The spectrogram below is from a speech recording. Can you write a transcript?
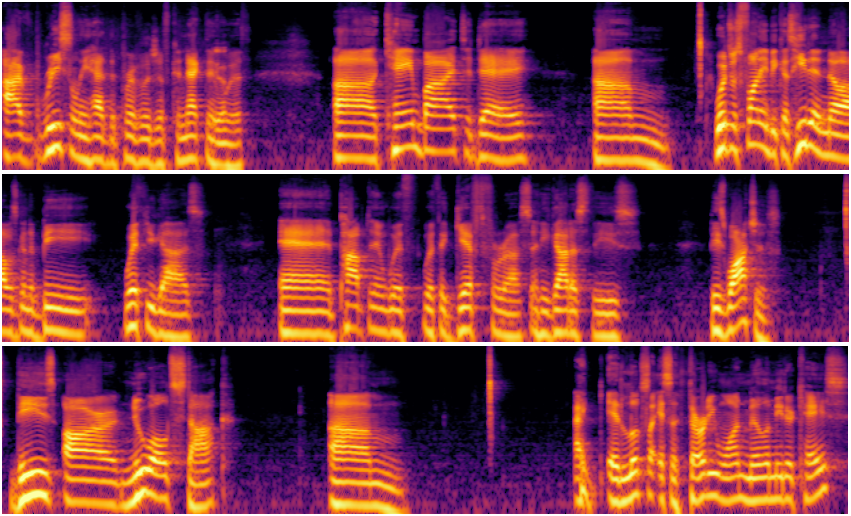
I've recently had the privilege of connecting with, uh, came by today, um, which was funny because he didn't know I was going to be with you guys, and popped in with with a gift for us, and he got us these these watches. These are new old stock. Um, I, it looks like it's a 31 millimeter case.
